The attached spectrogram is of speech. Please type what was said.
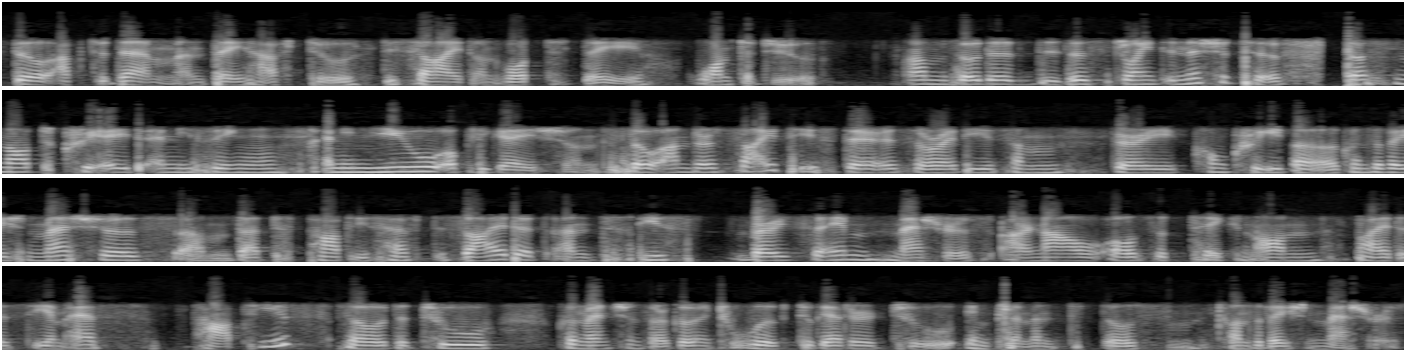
still up to them, and they have to decide on what they want to do. Um, so the, this joint initiative does not create anything, any new obligations. So under CITES, there is already some very concrete uh, conservation measures um, that parties have decided, and these very same measures are now also taken on by the CMS parties. So the two conventions are going to work together to implement those um, conservation measures.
